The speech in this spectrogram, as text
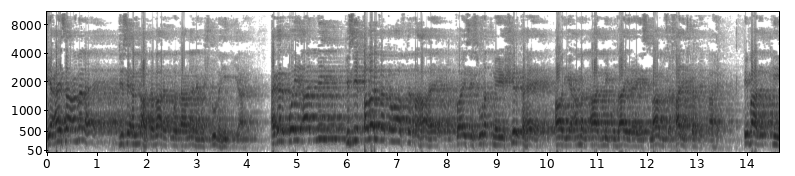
ये ऐसा अमल है जिसे अल्लाह तबारक व ने मशरू नहीं किया है। अगर कोई आदमी किसी कबर का तवाफ कर रहा है तो ऐसी सूरत में ये शिरक है और ये अमल आदमी को दायरा इस्लाम से खारिज कर देता है। इबादत की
